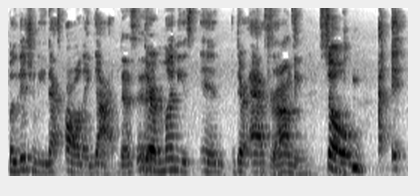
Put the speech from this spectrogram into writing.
but literally that's all they got. That's it. Their money is in their assets. drowning. So it,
